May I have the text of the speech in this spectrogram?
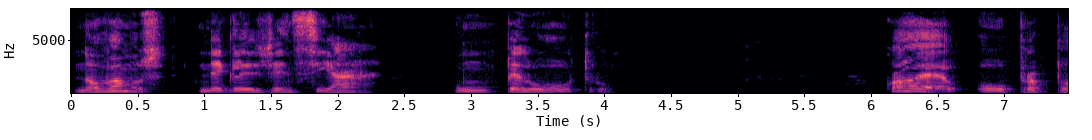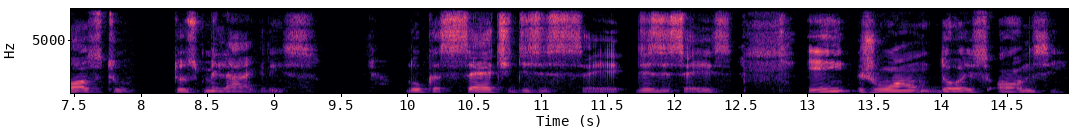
Não vamos negligenciar um pelo outro. Qual é o propósito dos milagres? Lucas 7, 16, e João 2, 11.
